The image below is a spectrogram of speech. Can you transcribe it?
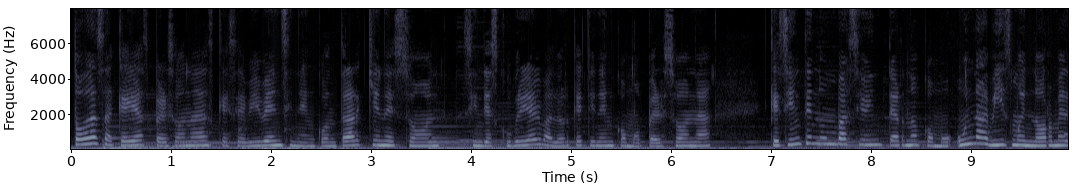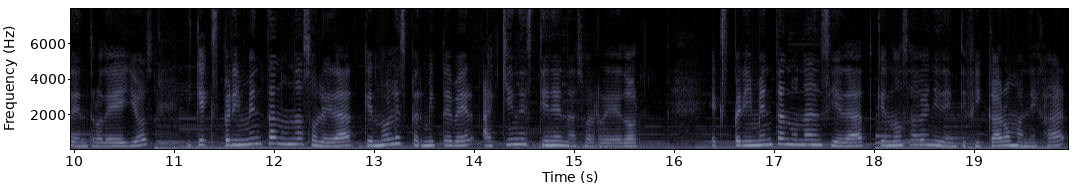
todas aquellas personas que se viven sin encontrar quiénes son, sin descubrir el valor que tienen como persona, que sienten un vacío interno como un abismo enorme dentro de ellos y que experimentan una soledad que no les permite ver a quienes tienen a su alrededor. Experimentan una ansiedad que no saben identificar o manejar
